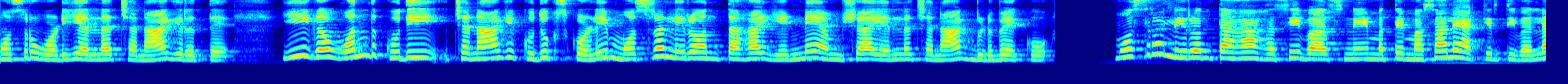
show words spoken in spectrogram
ಮೊಸರು ಒಡೆಯಲ್ಲ ಚೆನ್ನಾಗಿರುತ್ತೆ. ಈಗ ಒಂದು ಕುದಿ ಚೆನ್ನಾಗಿ ಕುದುಗಿಸ್ಕೊಳ್ಳಿ ಮೊಸರಲ್ಲಿರೋಂತಹ ಎಣ್ಣೆ ಅಂಶ ಎಲ್ಲ ಚೆನ್ನಾಗಿ ಬಿಡಬೇಕು. ಮೊಸರಲ್ಲಿರೋಂತಹ ಹಸಿ ವಾಸನೆ ಮತ್ತು ಮಸಾಲೆ ಹಾಕಿರ್ತೀವಲ್ಲ,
